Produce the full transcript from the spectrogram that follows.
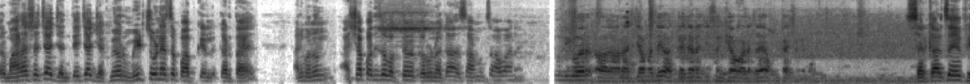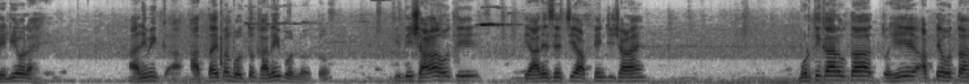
तर महाराष्ट्राच्या जनतेच्या जखमेवर मीठ चोळण्याचं पाप केलं करताय. आणि म्हणून अशा पद्धतीचं वक्तव्य करू नका असं आमचं आव्हान आहे. मुलीवर राज्यामध्ये अत्याचाराची संख्या वाढत आहे. आपण काय सांगणार? सरकारचं हे फेल्युअर आहे. आणि मी आत्ताही पण बोलतो कालही बोललो होतो की ती शाळा होती ती आर एस एसची आपट्यांची शाळा आहे. मूर्तिकार होता तोही आपटे होता.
